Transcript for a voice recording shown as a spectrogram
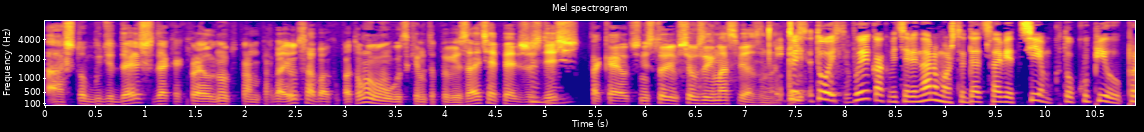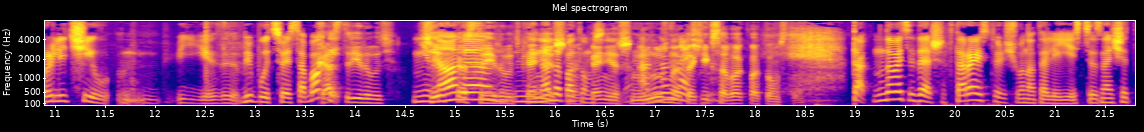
А что будет дальше, да, как правило, ну, там продают собаку, потом его могут с кем-то повязать, опять же. Здесь такая очень история, все взаимосвязано. То есть, то есть вы, как ветеринары, можете дать совет тем, кто купил, пролечил и э, любит своей собакой. Кастрировать. Не Всех надо- кастрировать, не конечно. надо потомства, Конечно, да? не нужно Однозначно. таких собак потомства. Так, ну давайте дальше. Вторая история, еще у Натальи есть. Значит,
